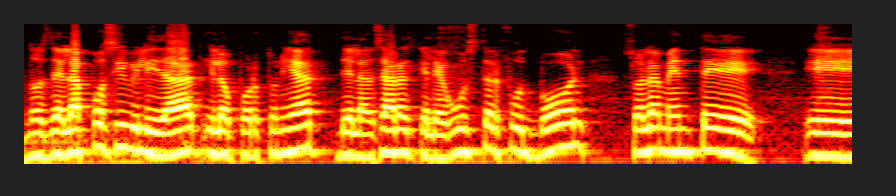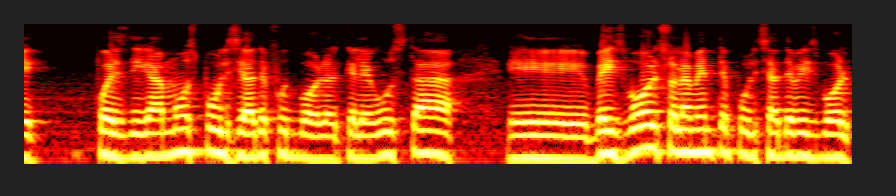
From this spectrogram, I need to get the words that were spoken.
nos dé la posibilidad y la oportunidad de lanzar al que le gusta el fútbol solamente, eh, pues digamos, publicidad de fútbol, al que le gusta eh, béisbol, solamente publicidad de béisbol,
